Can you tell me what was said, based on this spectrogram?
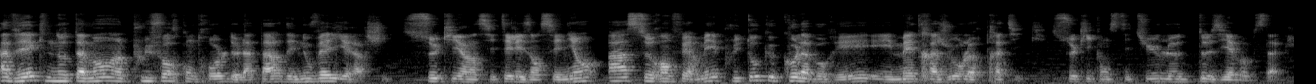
avec notamment un plus fort contrôle de la part des nouvelles hiérarchies, ce qui a incité les enseignants à se renfermer plutôt que collaborer et mettre à jour leurs pratiques, ce qui constitue le deuxième obstacle.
